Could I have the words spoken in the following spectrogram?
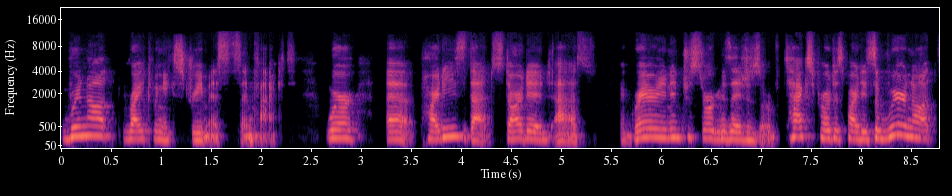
we're not right wing extremists, in fact. We're uh, parties that started as agrarian interest organizations or tax protest parties. So we're not,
